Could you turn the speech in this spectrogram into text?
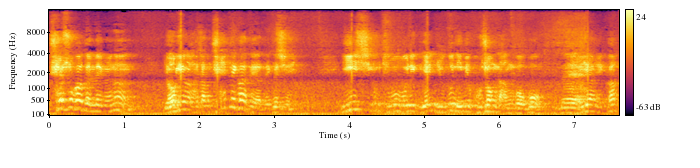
최소가 되려면은 여기가 가장 최대가 돼야 돼, 그치? 이 지금 두 부분이, 얘 6은 이미 고정 난 거고, 네. 이해합니까?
